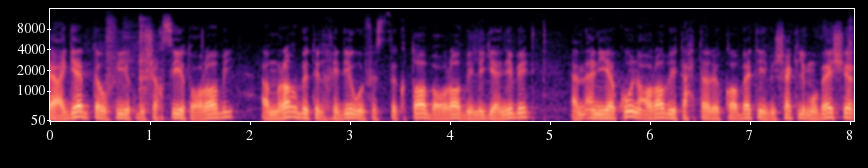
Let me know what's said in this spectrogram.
إعجاب توفيق بشخصية عرابي أم رغبة الخديوي في استقطاب عرابي لجانبه أم أن يكون عرابي تحت رقابته بشكل مباشر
